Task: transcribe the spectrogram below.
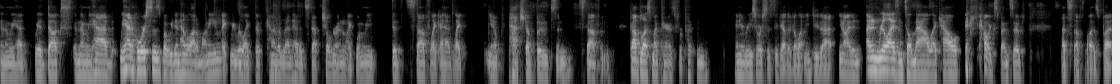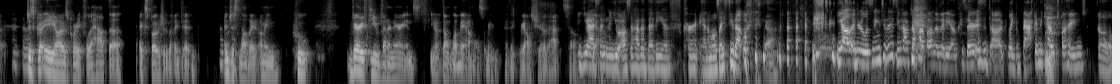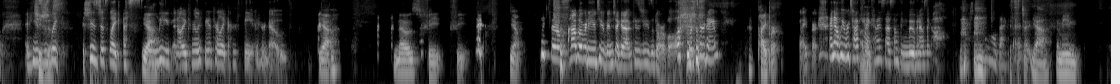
and then we had we had ducks, and then we had we had horses, but we didn't have a lot of money. Like, we were like the kind of the redheaded stepchildren. Like when we did stuff, like I had like you know patched up boots and stuff, and God bless my parents for putting any resources together to let me do that. You know, I didn't I didn't realize until now like how how expensive that stuff was, but just great. You know, I was grateful to have the exposure that I did, and just love it. I mean, who very few veterinarians, you know, don't love animals. I mean, I think we all share that. So yes, yeah. and you also have a bevy of current animals. I see that one. Yeah. Y'all, if you're listening to this, you have to hop on the video because there is a dog like back in the couch behind Phil, and he's just, just, like she's just like asleep, yeah. and all you can really see is her like her feet and her nose. Yeah. nose, feet, feet. Yeah. So hop over to YouTube and check it out because she's adorable. What's her name? Piper. Piper. I know we were talking. I, I kind of saw something move, and I was like, "Oh, back there." yeah, I mean,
